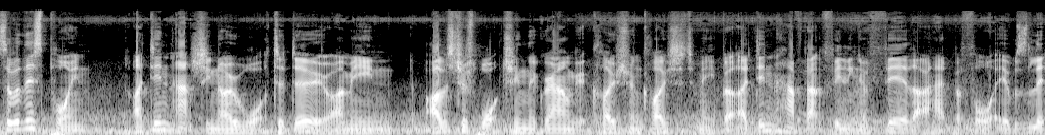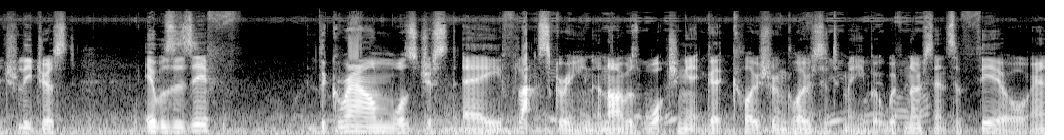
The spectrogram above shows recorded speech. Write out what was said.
So at this point, I didn't actually know what to do. I mean, I was just watching the ground get closer and closer to me, but I didn't have that feeling of fear that I had before. It was literally just, it was as if the ground was just a flat screen and I was watching it get closer and closer to me, but with no sense of fear or anything.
